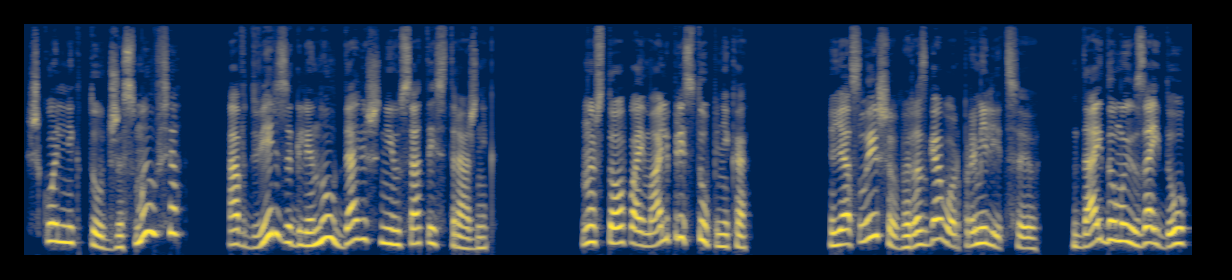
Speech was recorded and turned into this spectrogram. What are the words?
Школьник тут же смылся, а в дверь заглянул давишний усатый стражник. «Ну что, поймали преступника?» «Я слышу разговор про милицию. Дай, думаю, зайду».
